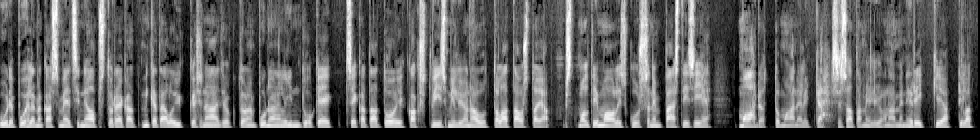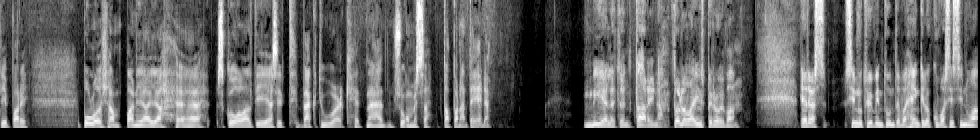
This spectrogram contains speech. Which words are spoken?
uuden puhelimen kanssa meet sinne App Store ja mikä täällä on ykkösenä, joku tuollainen punainen lintu, okei, tsekataan toi, 25 miljoonaa uutta latausta ja sitten me oltiin maaliskuussa, niin päästiin siihen mahdottomaan, eli se 100 miljoonaa meni rikki ja tilattiin pari pullo champagnea ja äh, skoolaltiin ja sitten back to work. Että nämä Suomessa tapana tehdä. Mieletön tarina, todella inspiroiva. Eräs sinut hyvin tunteva henkilö kuvasi sinua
